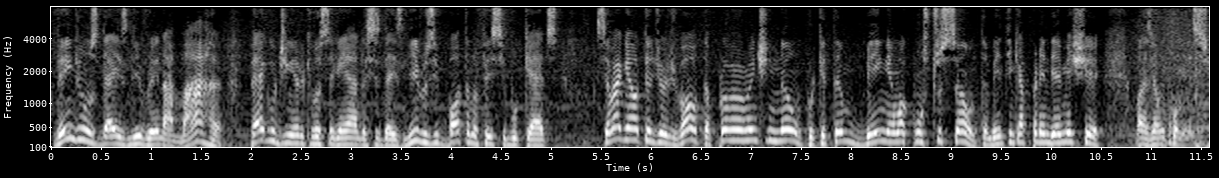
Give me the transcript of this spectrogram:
Vende uns 10 livros aí na marra, pega o dinheiro que você ganhar desses 10 livros e bota no Facebook Ads. Você vai ganhar o teu dinheiro de volta? Provavelmente não, porque também é uma construção, também tem que aprender a mexer, mas é um começo.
